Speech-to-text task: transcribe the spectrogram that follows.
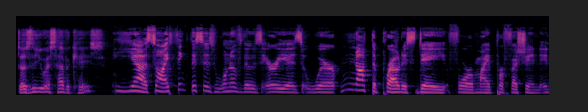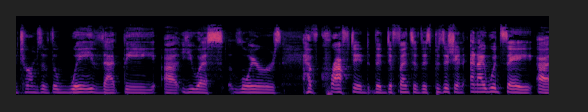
Does the US have a case? Yeah, so I think this is one of those areas where not the proudest day for my profession in terms of the way that the uh, US lawyers have crafted the defense of this position. And I would say, uh,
